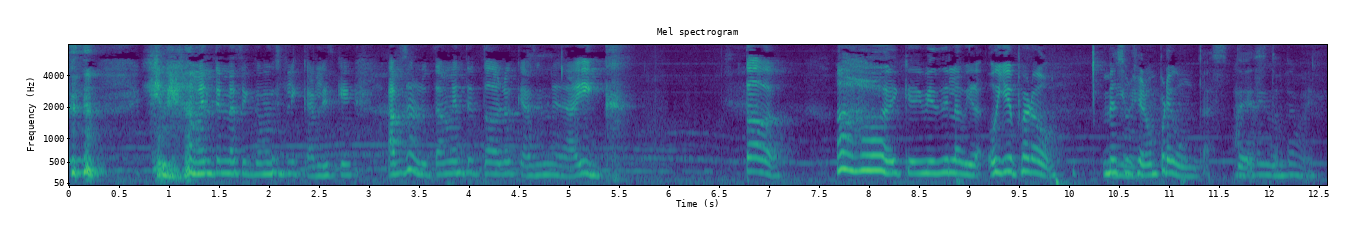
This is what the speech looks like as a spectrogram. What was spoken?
Generalmente no sé cómo explicarles que absolutamente todo lo que hacen me da ick. Todo. Ay, qué difícil la vida. Oye, pero me Dime. surgieron preguntas de Ah, esto. pregúntame.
